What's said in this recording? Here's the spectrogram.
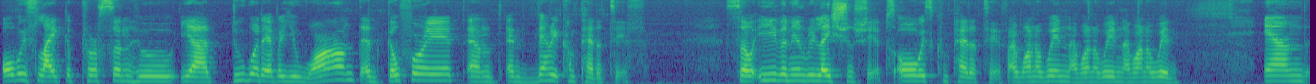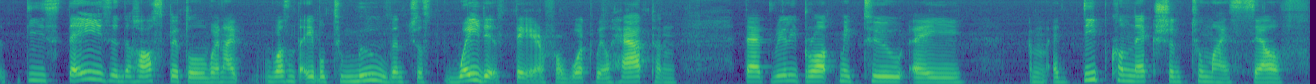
always like a person who yeah do whatever you want and go for it and and very competitive so even in relationships, always competitive. I want to win, I want to win, I want to win. And these days in the hospital when I wasn't able to move and just waited there for what will happen, that really brought me to a, um, a deep connection to myself,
